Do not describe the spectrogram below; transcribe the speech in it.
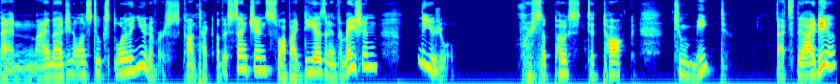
Then, I imagine it wants to explore the universe, contact other sentients, swap ideas and information. The usual. We're supposed to talk to meet. That's the idea.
